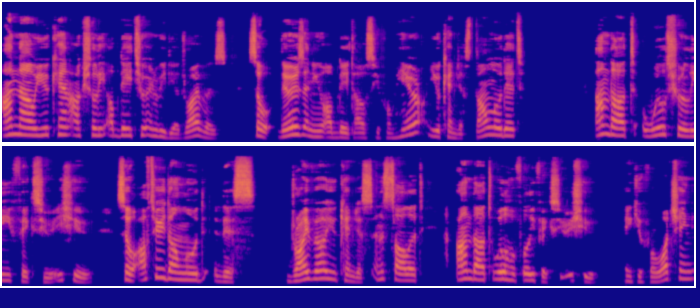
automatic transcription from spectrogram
and now you can actually update your NVIDIA drivers. So there is a new update I'll see from here, you can just download it, and that will surely fix your issue. So after you download this driver, you can just install it and that will hopefully fix your issue. Thank you for watching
